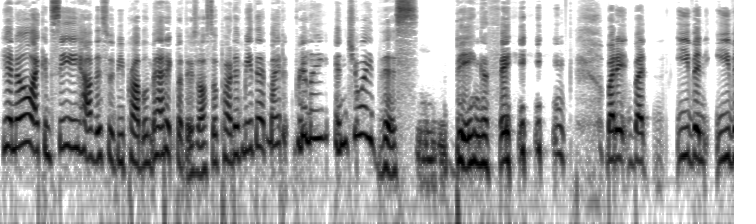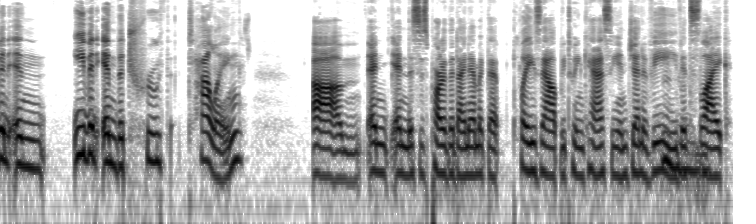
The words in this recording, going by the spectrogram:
you know, I can see how this would be problematic, but there's also part of me that might really enjoy this mm. being a thing. but it but even even in even in the truth telling um and and this is part of the dynamic that plays out between Cassie and Genevieve, it's like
